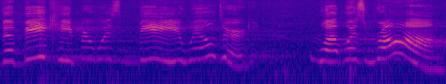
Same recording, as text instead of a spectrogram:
The beekeeper was bewildered. What was wrong?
